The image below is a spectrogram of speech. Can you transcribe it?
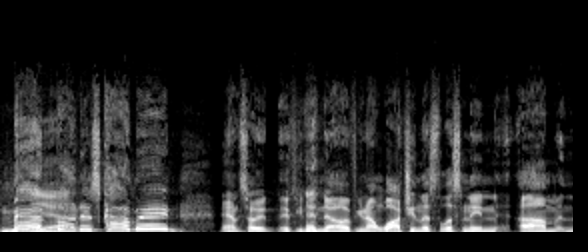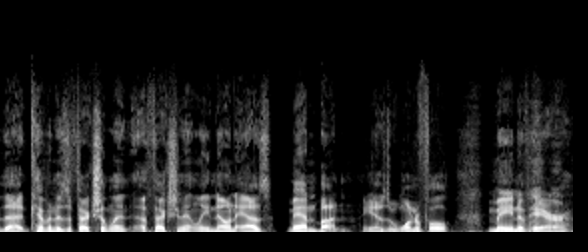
Man yeah. bun is coming. And so, if you didn't know, if you're not watching this, listening, um, that Kevin is affectionately, affectionately known as Man Bun. He has a wonderful mane of hair.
